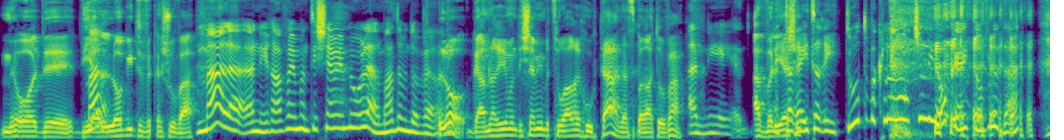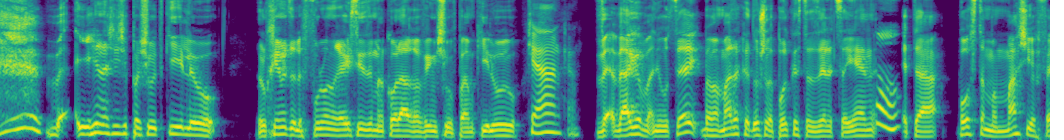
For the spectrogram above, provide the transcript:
מאוד אה, דיאלוגית וקשובה. מה, אני רבה עם אנטישמים מעולה, על מה אתה מדבר? לא, גם לריב אנטישמים בצורה רהוטה זה הסברה טובה. אני... אתה יש... ראית רהיטות בקללות שלי? אוקיי, טוב לדעת. יש אנשים שפשוט כאילו לוקחים את זה לפול און רייסיזם על כל הערבים שוב פעם כאילו כן, כן. ואגב אני רוצה במעמד הקדוש של הפודקאסט הזה לציין או. את הפוסט הממש יפה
